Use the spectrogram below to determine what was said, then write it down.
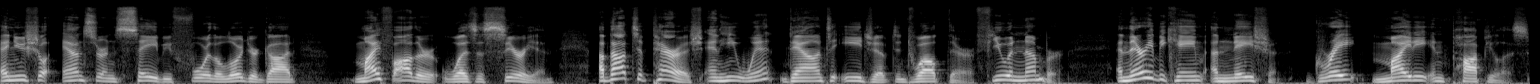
And you shall answer and say before the Lord your God, My father was a Syrian, about to perish, and he went down to Egypt and dwelt there, few in number. And there he became a nation, great, mighty, and populous.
